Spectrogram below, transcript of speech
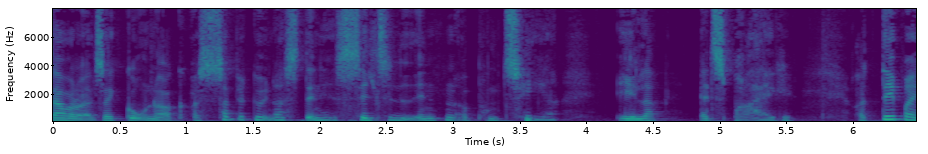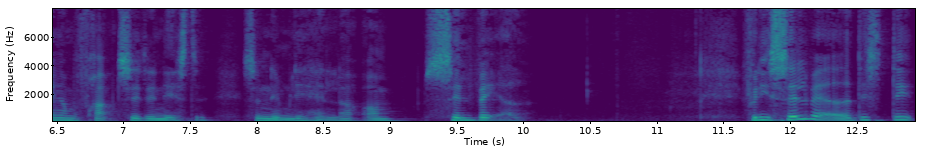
der var du altså ikke god nok. Og så begynder den her selvtillid enten at punktere, eller at sprække. Og det bringer mig frem til det næste, som nemlig handler om selvværdet. Fordi selvværdet, det, det,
